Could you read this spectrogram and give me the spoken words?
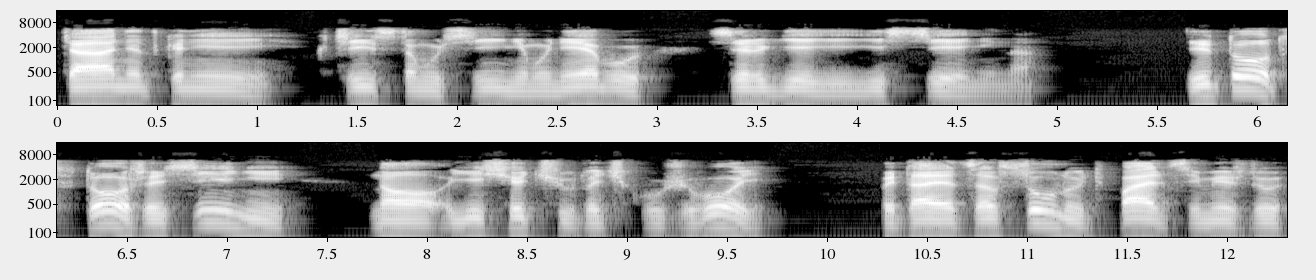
тянет к ней, к чистому синему небу Сергея Есенина. И тот тоже синий, но еще чуточку живой, пытается всунуть пальцы между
